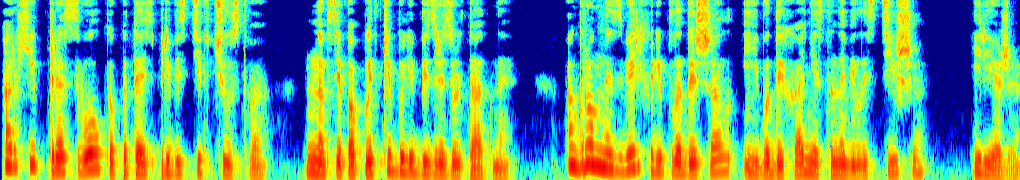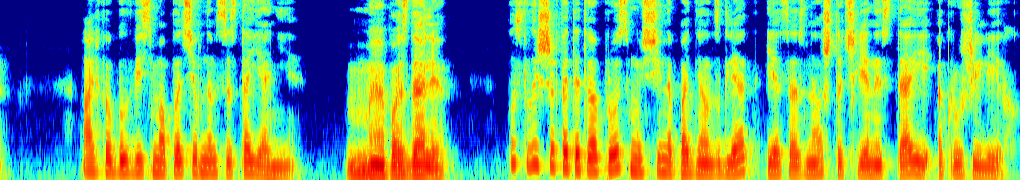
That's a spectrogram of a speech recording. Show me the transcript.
Архип тряс волка, пытаясь привести в чувство, но все попытки были безрезультатны. Огромный зверь хрипло дышал, и его дыхание становилось тише и реже. Альфа был в весьма плачевном состоянии. «Мы опоздали?» Услышав этот вопрос, мужчина поднял взгляд и осознал, что члены стаи окружили их.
